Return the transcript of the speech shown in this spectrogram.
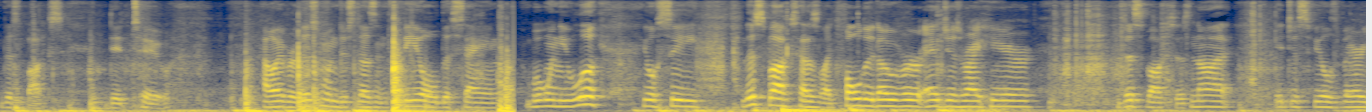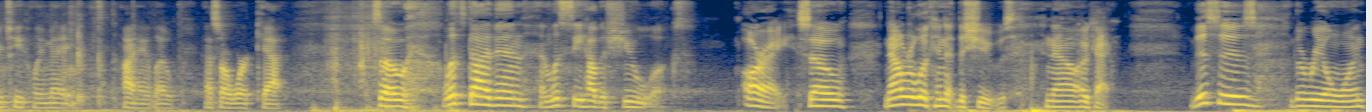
this box did too. However, this one just doesn't feel the same. But when you look, you'll see this box has like folded over edges right here. This box does not. It just feels very cheaply made. Hi, Halo. That's our work cat. So let's dive in and let's see how the shoe looks. All right, so now we're looking at the shoes. Now, okay, this is the real one.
